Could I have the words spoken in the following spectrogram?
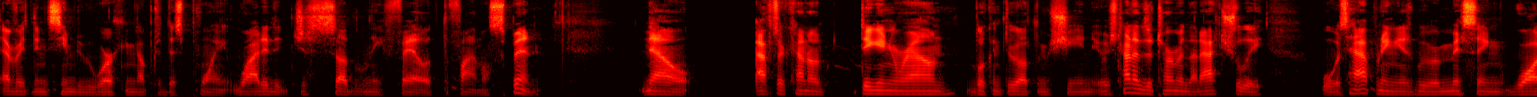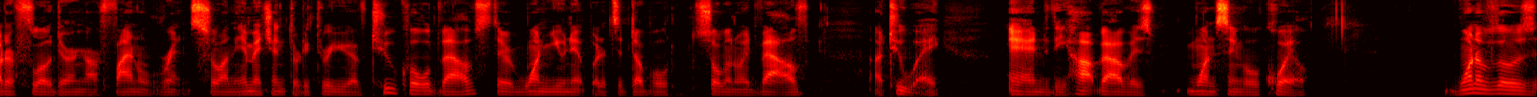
Everything seemed to be working up to this point. Why did it just suddenly fail at the final spin? Now, after kind of digging around, looking throughout the machine, it was kind of determined that actually what was happening is we were missing water flow during our final rinse. So on the MHN33, you have two cold valves. They're one unit, but it's a double solenoid valve, a two way, and the hot valve is one single coil. One of those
